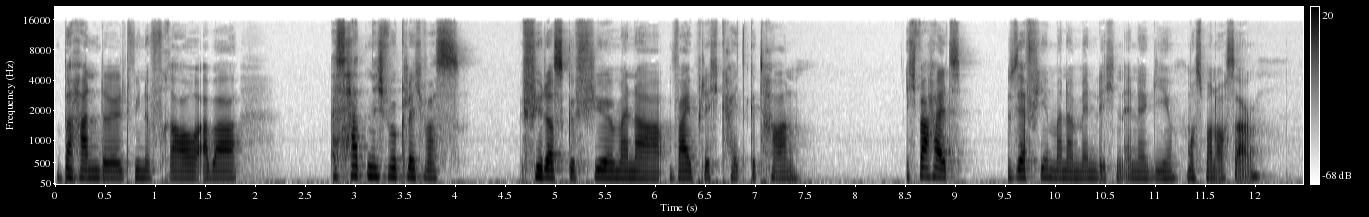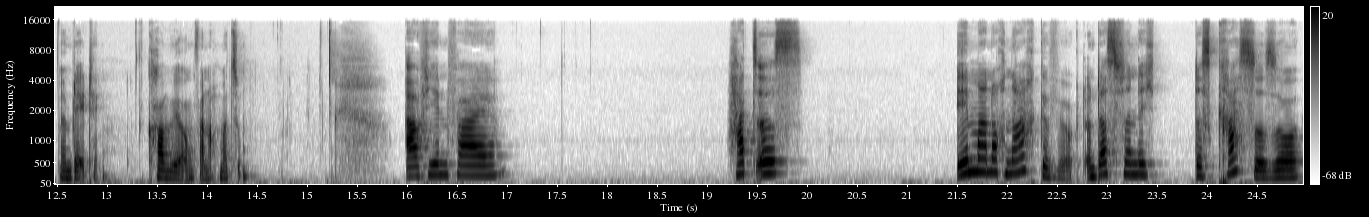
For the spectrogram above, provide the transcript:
behandelt wie eine Frau, aber es hat nicht wirklich was für das Gefühl meiner Weiblichkeit getan. Ich war halt sehr viel in meiner männlichen Energie, muss man auch sagen, beim Dating. Kommen wir irgendwann nochmal zu. Auf jeden Fall hat es immer noch nachgewirkt. Und das finde ich das Krasse. So,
